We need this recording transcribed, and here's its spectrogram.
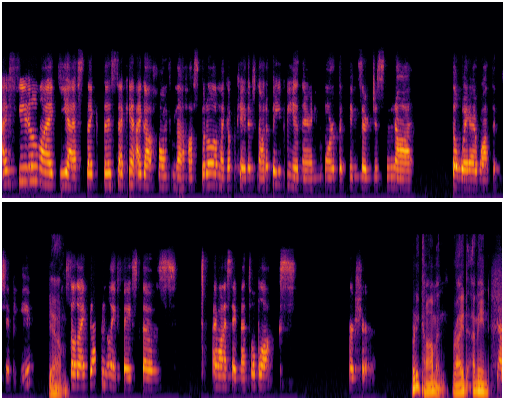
I feel like, yes, like the second I got home from the hospital, I'm like, okay, there's not a baby in there anymore, but things are just not the way I want them to be. Yeah. So I definitely faced those, I want to say mental blocks for sure pretty common, right? I mean, yeah.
